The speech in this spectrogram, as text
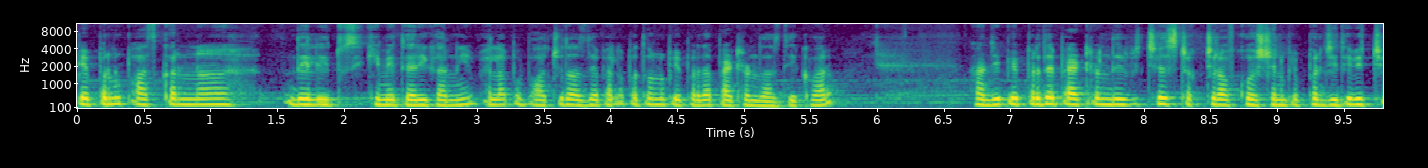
ਪੇਪਰ ਨੂੰ ਪਾਸ ਕਰਨਾ ਦੇ ਲਈ ਤੁਸੀਂ ਕਿਵੇਂ ਤਿਆਰੀ ਕਰਨੀ ਹੈ? ਪਹਿਲਾਂ ਆਪਾਂ ਬਾਅਦ ਚੋਂ ਦੱਸਦੇ ਹਾਂ। ਪਹਿਲਾਂ ਆਪਾਂ ਤੁਹਾਨੂੰ ਪੇਪਰ ਦਾ ਪੈਟਰਨ ਦੱਸਦੇ ਇੱਕ ਵਾਰ। ਹਾਂਜੀ, ਪੇਪਰ ਦੇ ਪੈਟਰਨ ਦੇ ਵਿੱਚ ਸਟਰਕਚਰ ਆਫ ਕੁਐਸਚਨ ਪੇਪਰ ਜਿਹਦੇ ਵਿੱਚ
